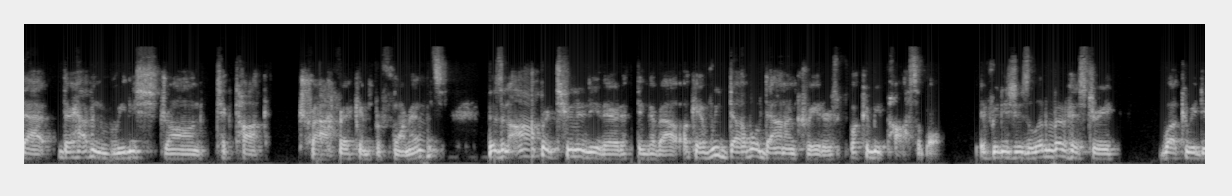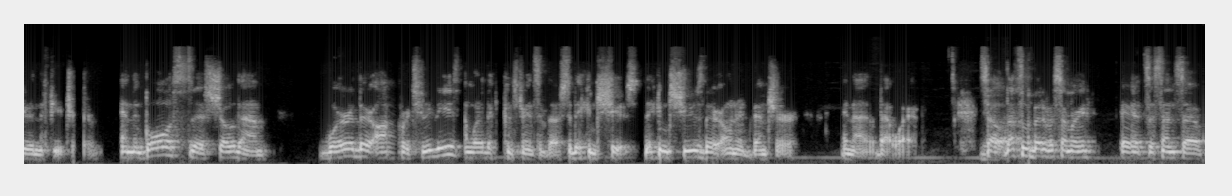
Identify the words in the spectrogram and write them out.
that they're having really strong TikTok traffic and performance, there's an opportunity there to think about okay, if we double down on creators, what could be possible? If we just use a little bit of history, what can we do in the future? And the goal is to show them where are their opportunities and what are the constraints of those so they can choose. They can choose their own adventure in that, that way. So that's a bit of a summary. It's a sense of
